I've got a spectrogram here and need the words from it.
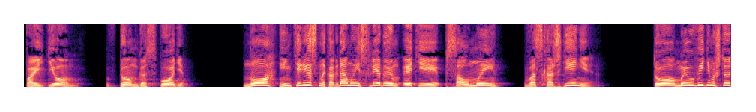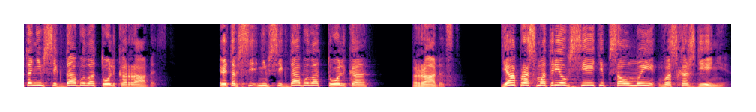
пойдем в Дом Господень». Но интересно, когда мы исследуем эти псалмы восхождения, то мы увидим, что это не всегда была только радость. Это не всегда была только радость. Я просмотрел все эти псалмы восхождения.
